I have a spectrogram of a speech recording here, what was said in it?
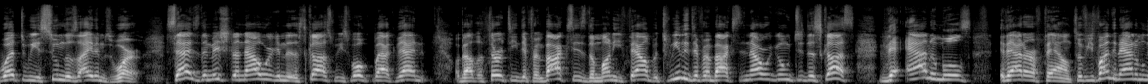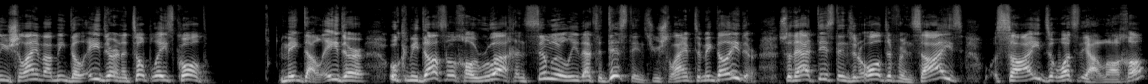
what do we assume those items were? Says the Mishnah, now we're going to discuss. We spoke back then about the 13 different boxes, the money found between the different boxes. Now we're going to discuss the animals that are found. So if you find an animal in Yerushalayim Amigdal Eder in a place called Migdal Eder, Ukmidasel Ruach, and similarly, that's a distance, you Yerushalayim to Migdal Eder. So that distance in all different size, sides, what's the halacha?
